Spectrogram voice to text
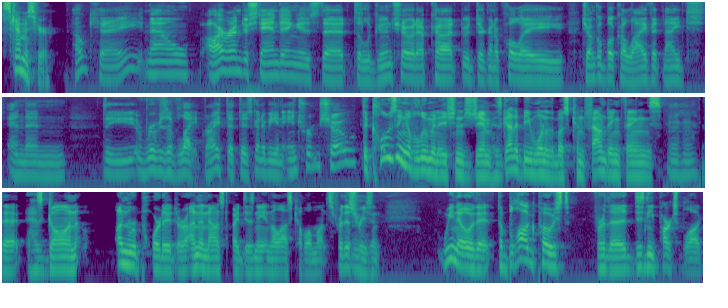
Skymosphere. Okay. Now, our understanding is that the Lagoon Show at Epcot, they're going to pull a Jungle Book Alive at Night and then the Rivers of Light, right? That there's going to be an interim show. The closing of Illuminations, Jim, has got to be one of the most confounding things mm-hmm. that has gone unreported or unannounced by Disney in the last couple of months for this mm-hmm. reason. We know that the blog post for the Disney Parks blog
